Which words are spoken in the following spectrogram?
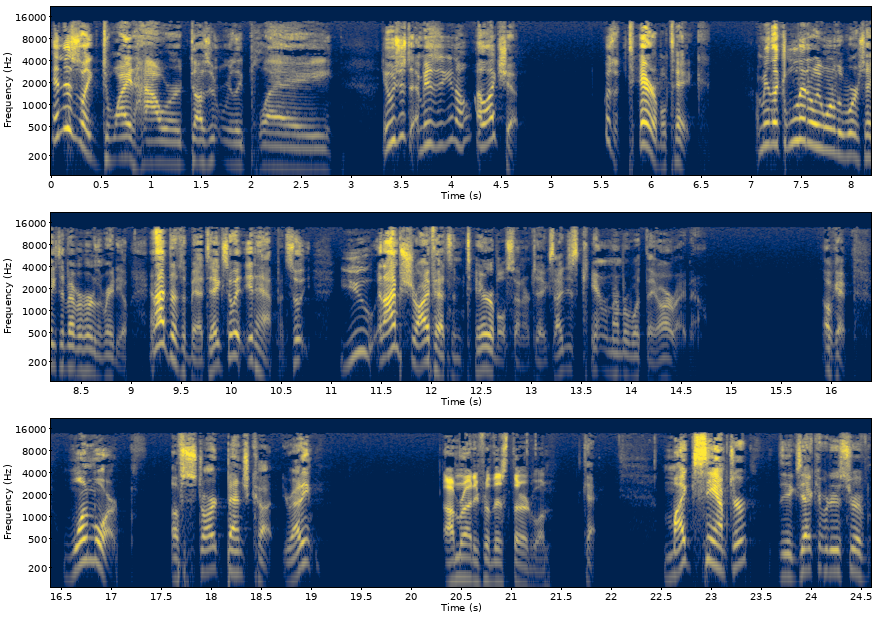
And this is like Dwight Howard doesn't really play. It was just, I mean, you know, I like Shep. It was a terrible take. I mean, like literally one of the worst takes I've ever heard on the radio. And I've done some bad takes, so it, it happens. So you, and I'm sure I've had some terrible center takes. I just can't remember what they are right now. Okay, one more of start bench cut. You ready? I'm ready for this third one. Okay. Mike Samter, the executive producer of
